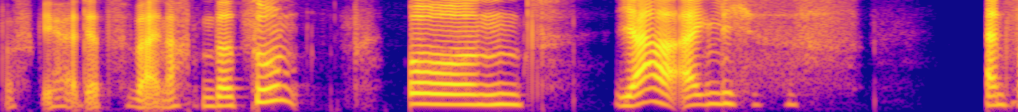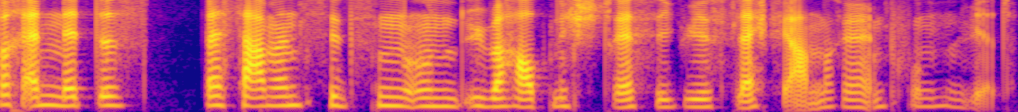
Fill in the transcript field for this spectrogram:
das gehört ja zu Weihnachten dazu. Und ja, eigentlich ist es einfach ein nettes beisammensitzen und überhaupt nicht stressig, wie es vielleicht für andere empfunden wird.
